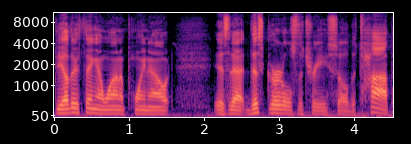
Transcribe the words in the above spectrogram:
the other thing I want to point out is that this girdles the tree, so the top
